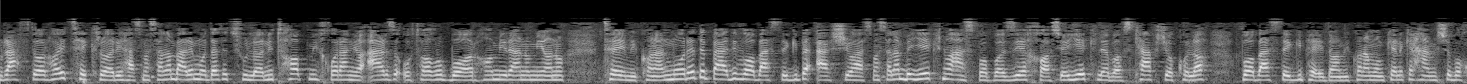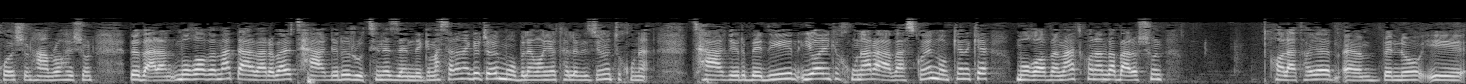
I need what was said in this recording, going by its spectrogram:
رفتارهای تکراری هست. مثلا برای مدت طولانی تاب می‌خورن یا عرض اتاق رو بارها میرن و میان و طی می‌کنن. مورد بعدی وابستگی به اشیا هست. مثلا به یک نوع اسباب بازی خاص یا یک لباس کفش یا کلاه وابستگی پیدا می‌کنن. ممکنه که همیشه با خودشون همراهشون ببرن. مقاومت در برابر تغییر روتین زندگی. مثلا اگر جای مبلمان یا تلویزیون تو خونه تغییر بدین یا اینکه خونه رو عوض کنید ممکنه که مقاومت کنن و براشون های به نوعی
